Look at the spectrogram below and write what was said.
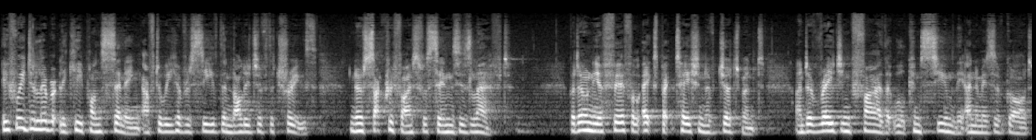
If we deliberately keep on sinning after we have received the knowledge of the truth, no sacrifice for sins is left but only a fearful expectation of judgment and a raging fire that will consume the enemies of God.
